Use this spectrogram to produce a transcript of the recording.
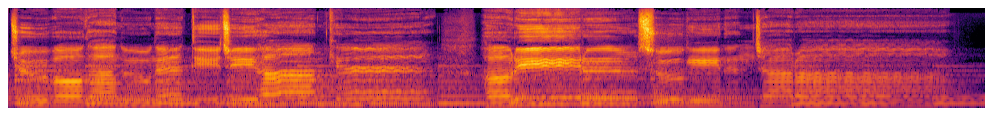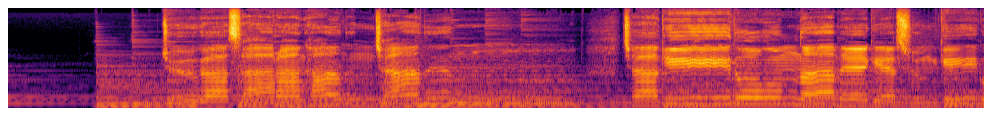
주보다 눈에 띄지 않게 허리를 숙이는 자라 주가 사랑하는 자는 자기 도움 남에게 숨기고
